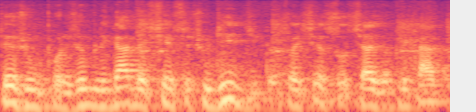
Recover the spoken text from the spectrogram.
sejam, por exemplo, ligados às ciências jurídicas ou às ciências sociais aplicadas,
